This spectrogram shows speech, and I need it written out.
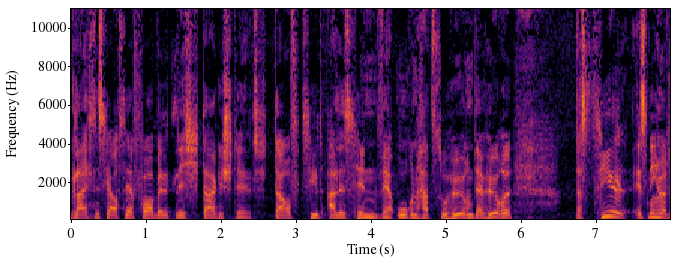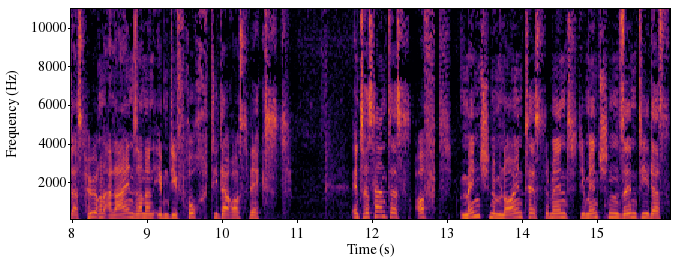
Gleichnis ja auch sehr vorbildlich dargestellt. Darauf zielt alles hin. Wer Ohren hat zu hören, der höre. Das Ziel ist nicht nur das Hören allein, sondern eben die Frucht, die daraus wächst. Interessant, dass oft Menschen im Neuen Testament die Menschen sind, die das,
